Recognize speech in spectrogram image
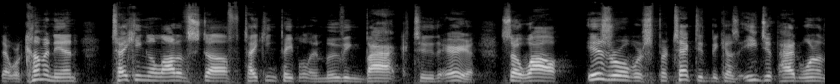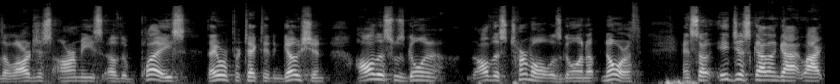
that were coming in, taking a lot of stuff, taking people, and moving back to the area. So while Israel was protected because Egypt had one of the largest armies of the place, they were protected in Goshen. All this was going, all this turmoil was going up north, and so it just got and got like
